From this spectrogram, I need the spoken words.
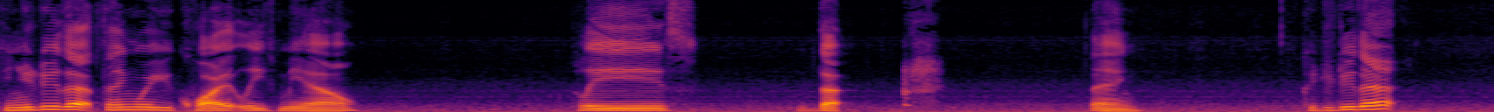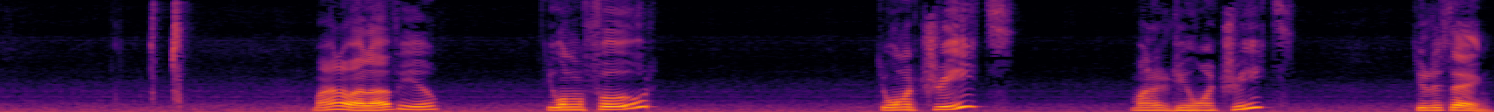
Can you do that thing where you quietly meow? Please? That thing. Could you do that? Milo, I love you. Do you want food? Do you want treats? Milo, do you want treats? Do the thing.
